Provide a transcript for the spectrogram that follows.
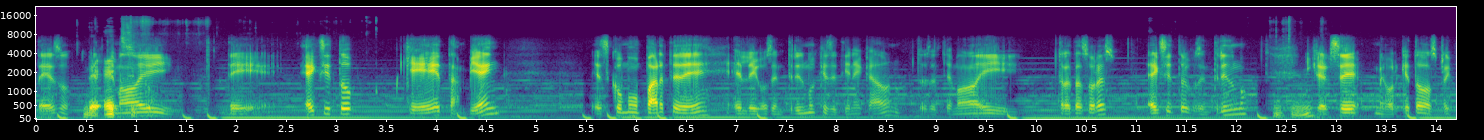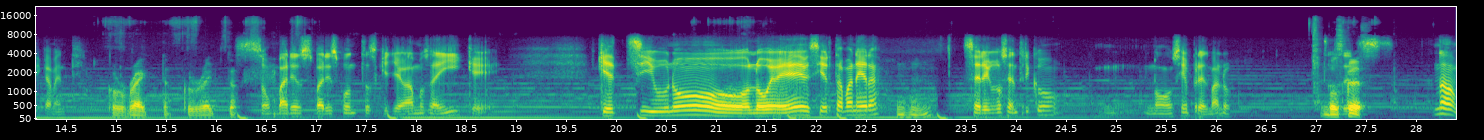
de eso. De el éxito. Tema de, hoy de éxito que también es como parte de el egocentrismo que se tiene cada uno. Entonces el tema de hoy trata sobre eso. Éxito, egocentrismo y creerse mejor que todos prácticamente. Correcto, correcto. Son varios, varios puntos que llevamos ahí que, que si uno lo ve de cierta manera, ser egocéntrico no siempre es malo. ¿Vos crees? No,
